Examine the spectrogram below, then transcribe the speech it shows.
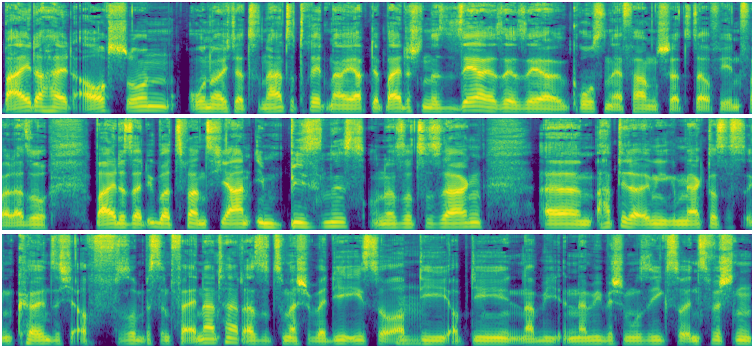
beide halt auch schon, ohne euch dazu nahe zu treten, aber ihr habt ja beide schon einen sehr, sehr, sehr großen Erfahrungsschatz da auf jeden Fall. Also beide seit über 20 Jahren im Business oder sozusagen. Ähm, habt ihr da irgendwie gemerkt, dass es in Köln sich auch so ein bisschen verändert hat? Also zum Beispiel bei dir, ist so, ob mhm. die, ob die Nabi namibische Musik so inzwischen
